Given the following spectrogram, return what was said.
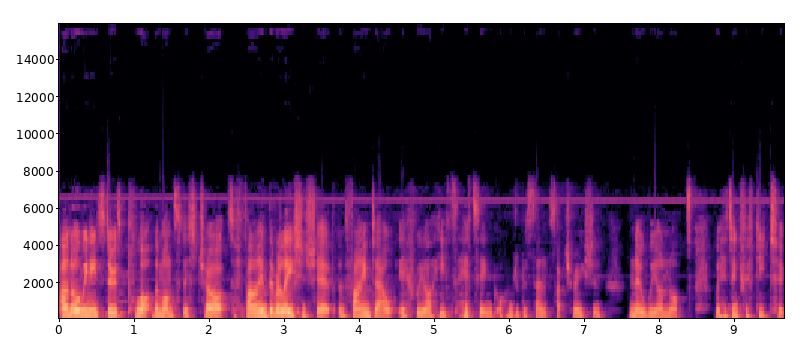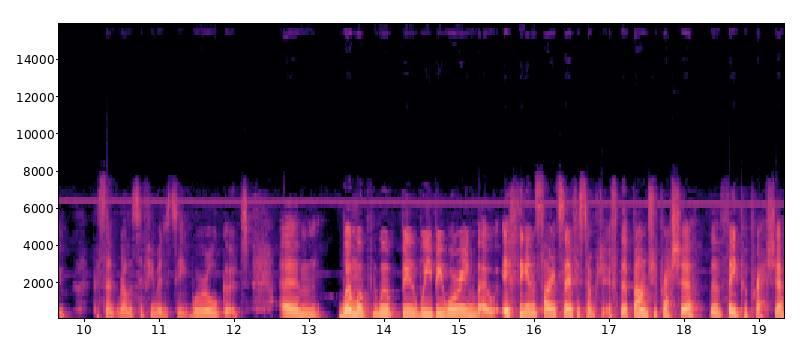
and all we need to do is plot them onto this chart to find the relationship and find out if we are hit, hitting 100% saturation. No we are not. We're hitting 52 relative humidity we're all good um, when would we, be, we be worrying though? If the inside surface temperature, if the boundary pressure, the vapor pressure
